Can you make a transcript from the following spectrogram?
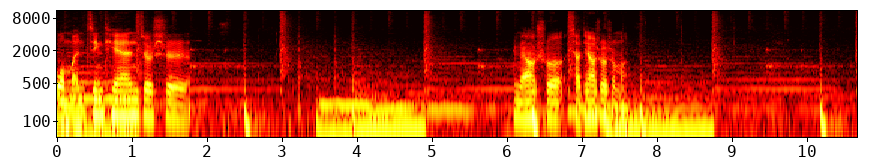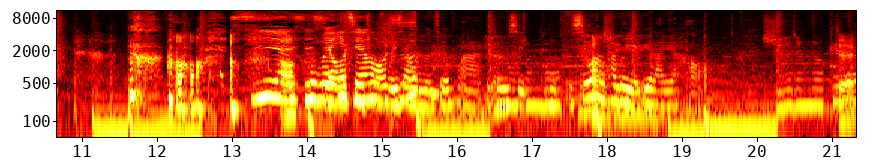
我们今天就是，你们要说小天要说什么？谢谢我们一起祝福一下我们翠花，恭喜！希望他们也越来越好。对，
